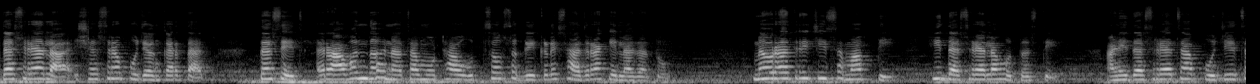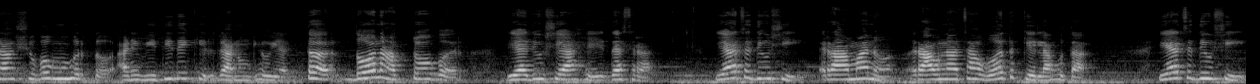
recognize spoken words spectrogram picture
दसऱ्याला शस्त्रपूजन करतात. तसेच रावण दहनाचा मोठा उत्सव सगळीकडे साजरा केला जातो. नवरात्रीची समाप्ती ही दसऱ्याला होत असते आणि दसऱ्याचा पूजेचा शुभ मुहूर्त आणि विधी देखील जाणून घेऊयात. तर दोन ऑक्टोबर या दिवशी आहे दसरा. याच दिवशी रामानं रावणाचा वध केला होता. याच दिवशी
